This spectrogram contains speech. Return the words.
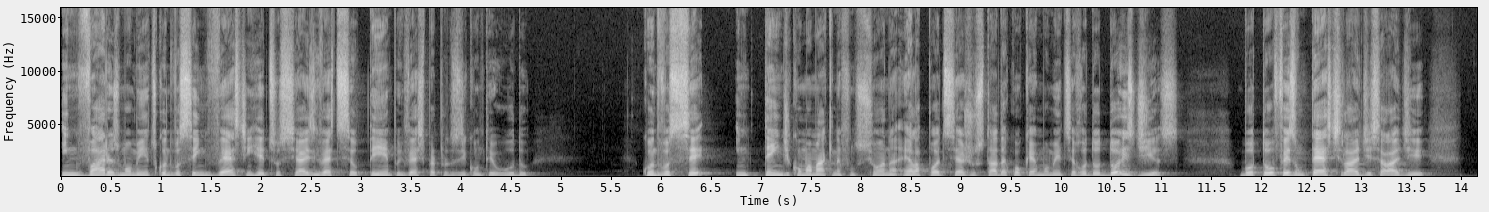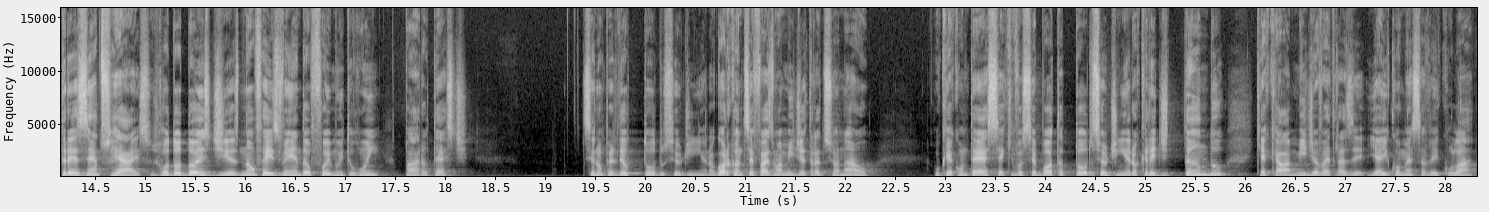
em vários momentos, quando você investe em redes sociais, investe seu tempo, investe para produzir conteúdo, quando você entende como a máquina funciona, ela pode ser ajustada a qualquer momento. Você rodou dois dias, botou, fez um teste lá de, sei lá, de 300 reais, rodou dois dias, não fez venda ou foi muito ruim, para o teste. Você não perdeu todo o seu dinheiro. Agora, quando você faz uma mídia tradicional, o que acontece é que você bota todo o seu dinheiro acreditando que aquela mídia vai trazer. E aí começa a veicular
